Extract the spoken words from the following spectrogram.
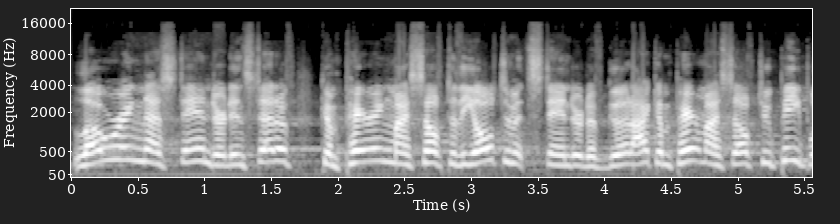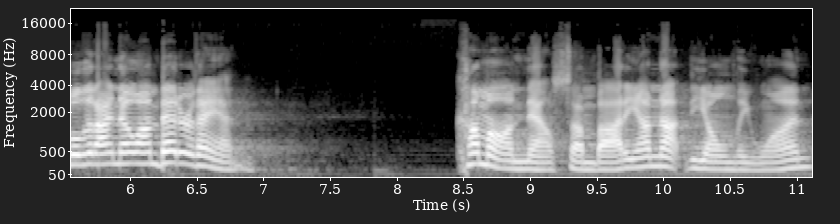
lowering that standard, instead of comparing myself to the ultimate standard of good, I compare myself to people that I know I'm better than. Come on now, somebody. I'm not the only one.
